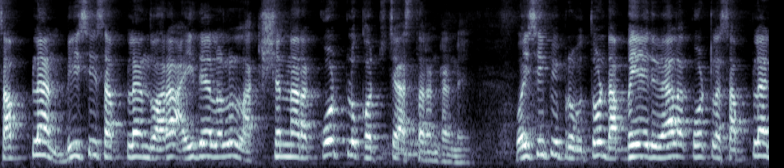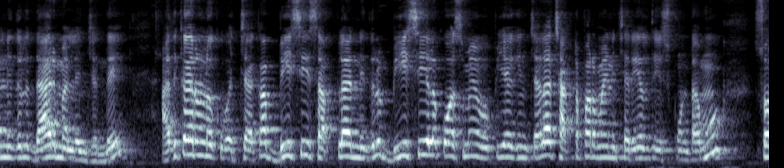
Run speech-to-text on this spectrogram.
sub plan BC sub plan ద్వారా ఐదేళ్ళలో లక్షన్నర కోట్లు ఖర్చు చేస్తారంటండి. వైసీపీ ప్రభుత్వం డెబ్బై ఐదు వేల కోట్ల సబ్ ప్లాన్ నిధులు దారి మళ్ళించింది. అధికారంలోకి వచ్చాక బీసీ సబ్ ప్లాన్ నిధులు బీసీల కోసమే ఉపయోగించేలా చట్టపరమైన చర్యలు తీసుకుంటాము. సో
